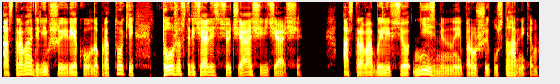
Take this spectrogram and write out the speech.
Острова, делившие реку на протоки, тоже встречались все чаще и чаще. Острова были все низменные, поросшие кустарником,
